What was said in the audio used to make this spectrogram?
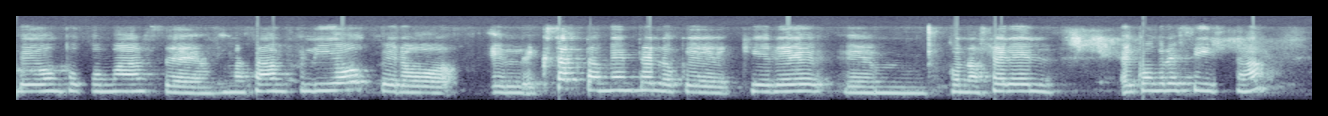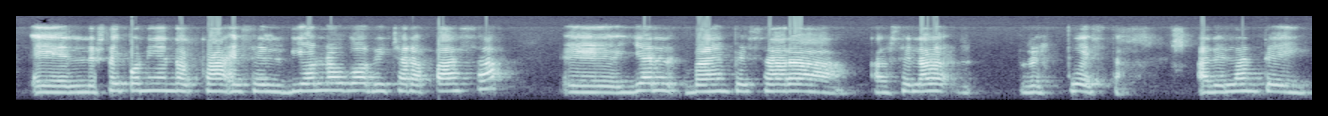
veo un poco más, más amplio, pero exactamente lo que quiere em, conocer el, el congresista, le estoy poniendo acá, es el biólogo Richard Apaza. ya va a empezar a hacer la, respuesta. Adelante,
